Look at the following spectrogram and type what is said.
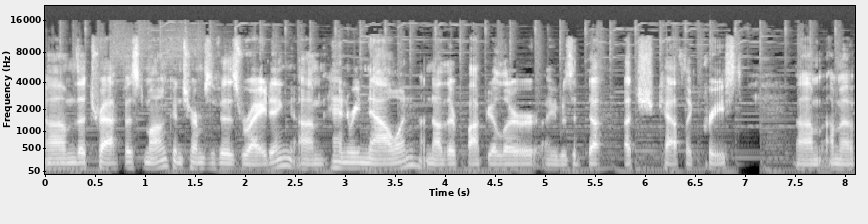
um, the Trappist monk, in terms of his writing. Um, Henry Nouwen, another popular, he was a Dutch Catholic priest. Um, I'm a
